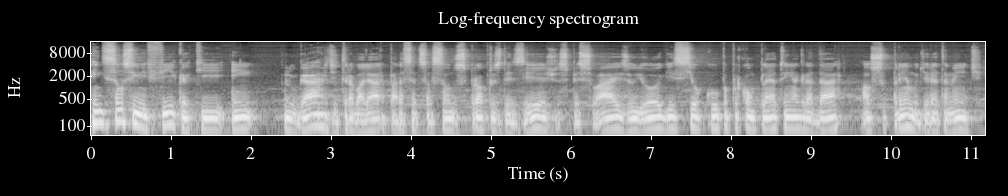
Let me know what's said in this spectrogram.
Rendição significa que, em lugar de trabalhar para a satisfação dos próprios desejos pessoais, o yogi se ocupa por completo em agradar ao Supremo diretamente,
